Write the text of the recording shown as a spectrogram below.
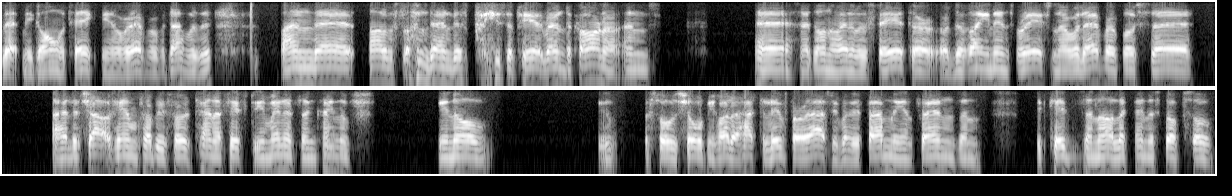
let me go and take me or wherever. But that was it. And uh, all of a sudden, then this priest appeared around the corner, and uh, I don't know whether it was faith or, or divine inspiration or whatever, but uh, I had a chat with him probably for ten or fifteen minutes, and kind of, you know, I suppose showed me what I had to live for. Me about my family and friends and the kids and all that kind of stuff. So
